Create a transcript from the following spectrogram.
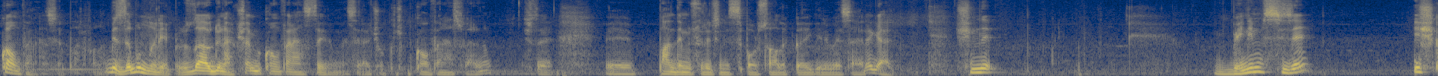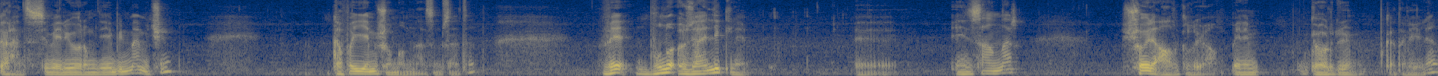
Konferans yapar falan. Biz de bunları yapıyoruz. Daha dün akşam bir konferanstaydım mesela. Çok küçük bir konferans verdim. İşte e, pandemi sürecinde spor sağlıkla ilgili vesaire geldi. Şimdi benim size iş garantisi veriyorum diyebilmem için kafayı yemiş olmam lazım zaten. Ve bunu özellikle e, insanlar şöyle algılıyor benim gördüğüm kadarıyla.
